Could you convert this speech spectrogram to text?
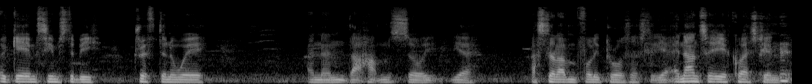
a game seems to be drifting away, and then that happens. So yeah, I still haven't fully processed it yet. In answer to your question,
